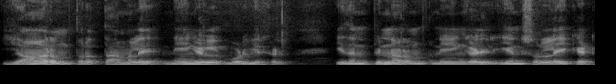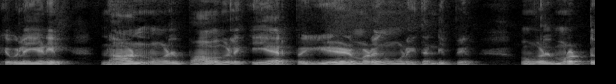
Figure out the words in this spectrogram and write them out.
யாரும் துரத்தாமலே நீங்கள் ஓடுவீர்கள். இதன் பின்னரும் நீங்கள் என் சொல்லை கேட்கவில்லை எனில் நான் உங்கள் பாவங்களுக்கு ஏற்ப ஏழு மடங்கு உங்களை தண்டிப்பேன். உங்கள் முரட்டு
